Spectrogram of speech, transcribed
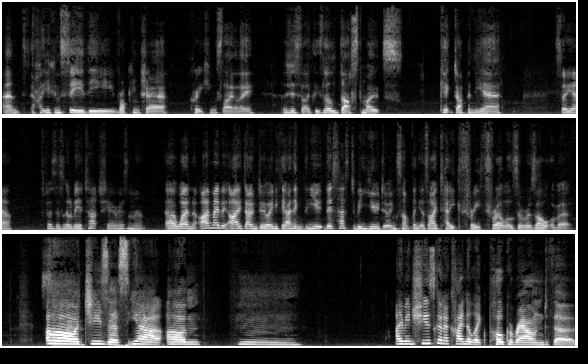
and you can see the rocking chair creaking slightly. There's just like these little dust motes kicked up in the air. So yeah, I suppose there's going to be a touch here, isn't it? Uh, when I maybe I don't do anything. I think you this has to be you doing something as I take three thrill as a result of it. So, Oh Jesus, yeah. Um, hmm. I mean, she's gonna kind of like poke around the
